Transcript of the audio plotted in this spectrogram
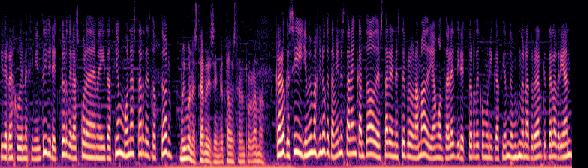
y de rejuvenecimiento y director de la Escuela de Meditación. Buenas tardes, doctor. Muy buenas tardes, encantado de estar en el programa. Claro que sí, yo me imagino que también estará encantado de estar en este programa Adrián González, director de comunicación de Mundo Natural. ¿Qué tal, Adrián?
